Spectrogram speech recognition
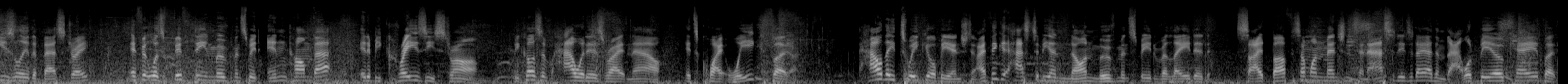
easily the best Drake. If it was 15 movement speed in combat, it'd be crazy strong. Because of how it is right now, it's quite weak, but yeah how they tweak it will be interesting. I think it has to be a non-movement speed related side buff. Someone mentioned tenacity today. I think that would be okay, but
